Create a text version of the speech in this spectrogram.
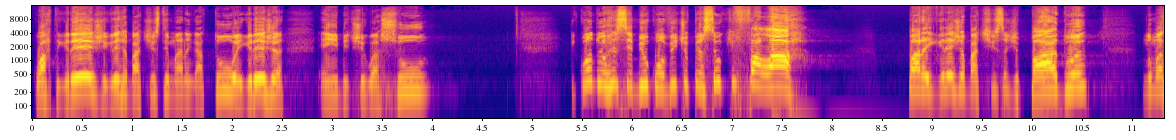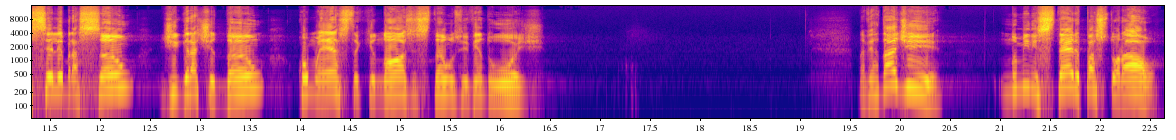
Quarta igreja, Igreja Batista em Marangatu, a igreja em Ibitiguaçu. E quando eu recebi o convite, eu pensei o que falar para a Igreja Batista de Pádua numa celebração de gratidão como esta que nós estamos vivendo hoje. Na verdade, no ministério pastoral,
